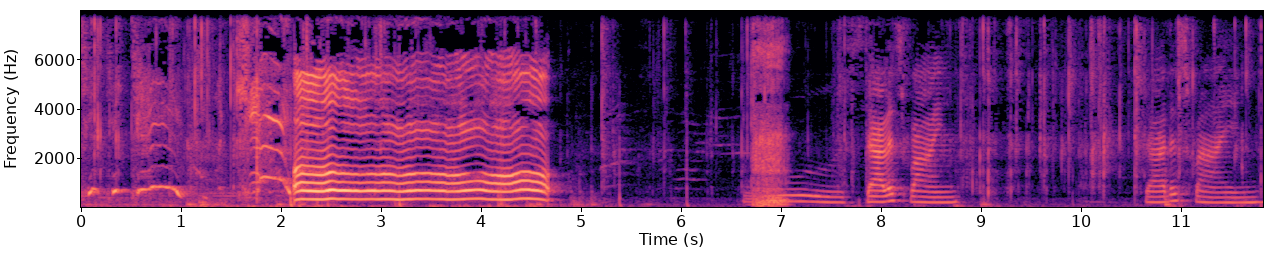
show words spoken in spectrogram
Take it, Oh. Ooh, satisfying. Satisfying.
